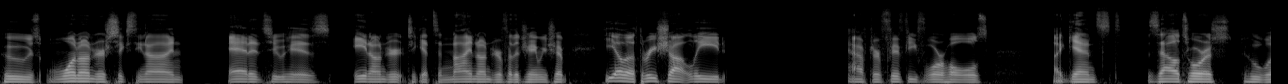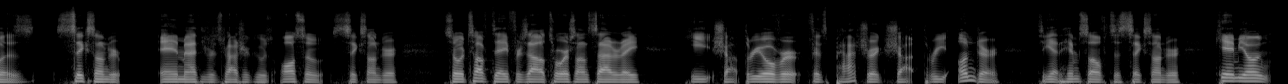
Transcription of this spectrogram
who's one under 69, added to his eight under to get to nine under for the championship. He held a three shot lead after 54 holes against Zalatoris, who was six under, and Matthew Fitzpatrick, who was also six under. So a tough day for Zalatoris on Saturday. He shot three over. Fitzpatrick shot three under to get himself to six under. Cam Young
